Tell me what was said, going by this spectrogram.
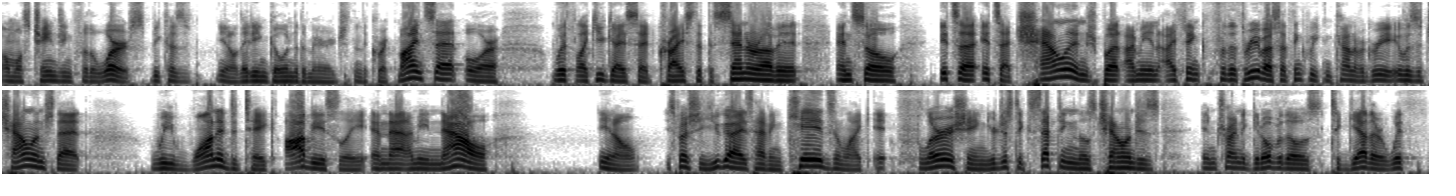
almost changing for the worse because you know they didn't go into the marriage in the correct mindset or with like you guys said Christ at the center of it. And so it's a it's a challenge but I mean I think for the three of us I think we can kind of agree it was a challenge that we wanted to take obviously and that I mean now you know especially you guys having kids and like it flourishing you're just accepting those challenges and trying to get over those together with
